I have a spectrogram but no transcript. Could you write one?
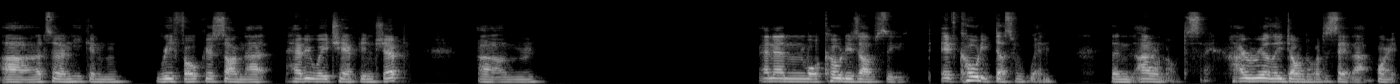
Uh, so then he can refocus on that heavyweight championship. Um, and then well, Cody's obviously if Cody doesn't win, then I don't know what to say. I really don't know what to say at that point.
